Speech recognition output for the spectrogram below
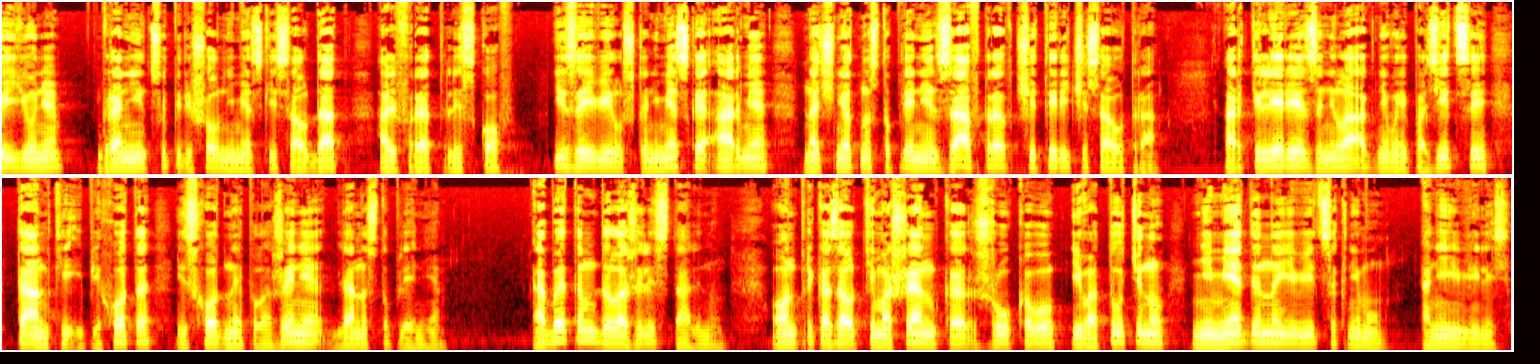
июня границу перешел немецкий солдат Альфред Лесков и заявил, что немецкая армия начнет наступление завтра в 4 часа утра. Артиллерия заняла огневые позиции, танки и пехота – исходное положение для наступления. Об этом доложили Сталину. Он приказал Тимошенко, Жукову и Ватутину немедленно явиться к нему. Они явились.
